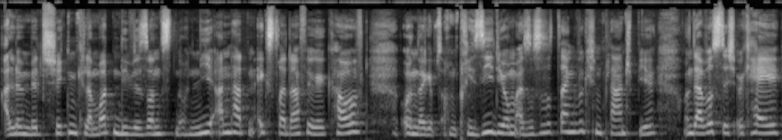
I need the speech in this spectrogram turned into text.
alle mit schicken Klamotten, die wir sonst noch nie anhatten, extra dafür gekauft. Und da gibt's auch ein Präsidium, also es ist sozusagen wirklich ein Planspiel. Und da wusste ich, okay,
